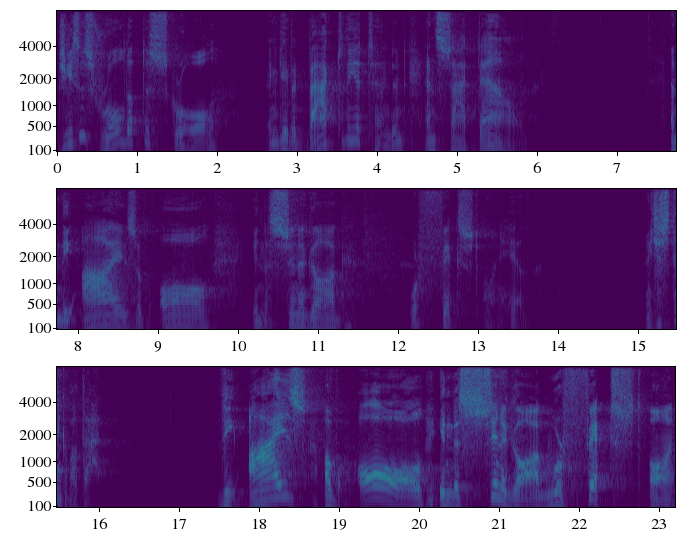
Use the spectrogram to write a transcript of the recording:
Jesus rolled up the scroll and gave it back to the attendant and sat down. And the eyes of all in the synagogue were fixed on him. Just think about that. The eyes of all in the synagogue were fixed on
